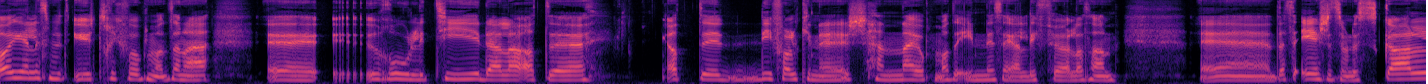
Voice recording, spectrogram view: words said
òg er liksom et uttrykk for på en måte sånn urolig tid, eller at, uh, at de folkene kjenner jo på en måte inni seg, eller de føler sånn uh, Dette er ikke som det skal,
